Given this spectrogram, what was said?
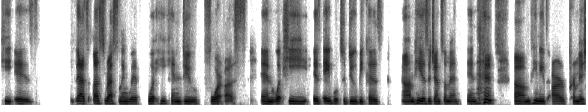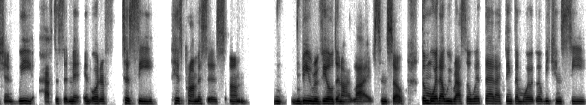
He is, that's us wrestling with what He can do for us and what He is able to do because um, he is a gentleman and um, he needs our permission. We have to submit in order to see his promises um, be revealed in our lives. And so the more that we wrestle with that, I think the more that we can see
